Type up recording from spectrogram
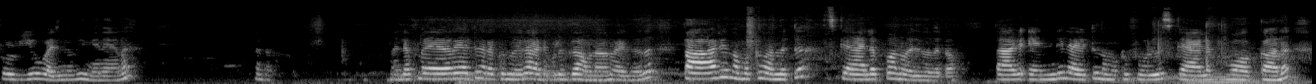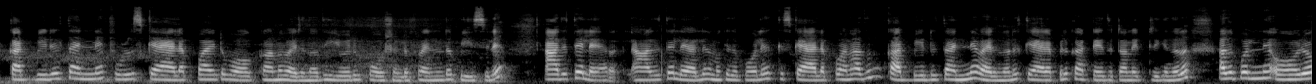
ഫുൾ വ്യൂ വരുന്നത് ഇങ്ങനെയാണ്. കണ്ടോ? നല്ല ഫ്ലെയറി ആയിട്ട് ഇറക്കുന്ന ഒരു അടിപൊളി ഗൗണാണ് വരുന്നത്. താഴെ നമുക്ക് വന്നിട്ട് സ്കാലപ്പാണ് വരുന്നത് കേട്ടോ താഴെ എൻഡിലായിട്ട് നമുക്ക് ഫുൾ സ്കാലപ്പ് വർക്കാണ് കട്ട് ബീഡിൽ തന്നെ ഫുൾ സ്കാലപ്പായിട്ട് വർക്കാണ് വരുന്നത് ഈ ഒരു പോർഷനിൽ ഫ്രണ്ട് പീസിൽ ആദ്യത്തെ ലെയർ ആദ്യത്തെ ലെയറിൽ നമുക്ക് ഇതുപോലെ സ്കാലപ്പാണ് അതും കട്ട് ബീഡിൽ തന്നെ വരുന്നത്. സ്കാലപ്പിൽ കട്ട് ചെയ്തിട്ടാണ് ഇട്ടിരിക്കുന്നത്. അതുപോലെ തന്നെ ഓരോ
